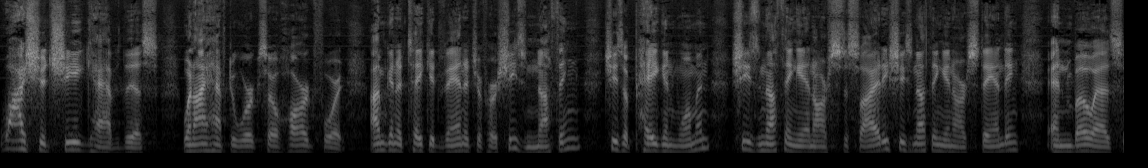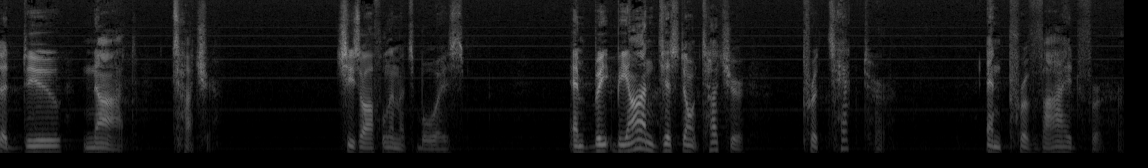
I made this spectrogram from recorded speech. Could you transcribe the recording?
Why should she have this when I have to work so hard for it? I'm going to take advantage of her. She's nothing. She's a pagan woman. She's nothing in our society. She's nothing in our standing. And Boaz said, Do not touch her. She's off limits, boys. And be- beyond just don't touch her, protect her and provide for her.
